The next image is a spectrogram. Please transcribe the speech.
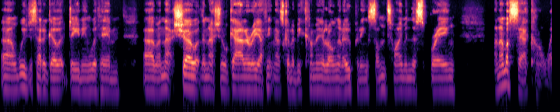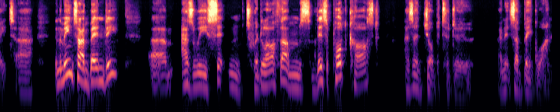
Uh, we've just had a go at dealing with him, um, and that show at the National Gallery, I think that's going to be coming along and opening sometime in the spring. And I must say, I can't wait. Uh, in the meantime, Bendy, um, as we sit and twiddle our thumbs, this podcast has a job to do, and it's a big one.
